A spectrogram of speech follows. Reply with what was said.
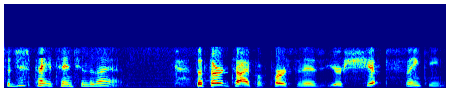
So just pay attention to that. The third type of person is your ship sinking.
